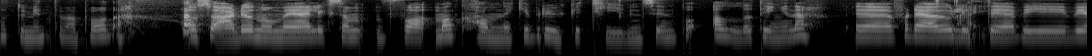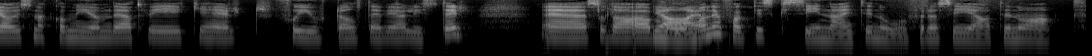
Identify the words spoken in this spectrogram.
at du minte meg på det. Og så er det jo noe med liksom hva, Man kan ikke bruke tiden sin på alle tingene. Eh, for det er jo litt Nei. det vi Vi har jo snakka mye om det at vi ikke helt får gjort alt det vi har lyst til. Eh, så da må Ja, ja. man jo faktisk si nei til noe for å si ja til noe annet.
